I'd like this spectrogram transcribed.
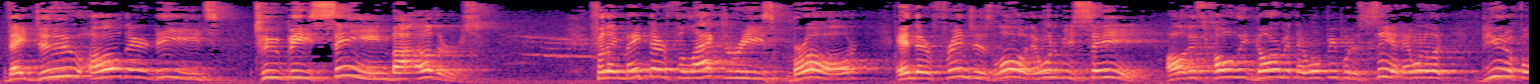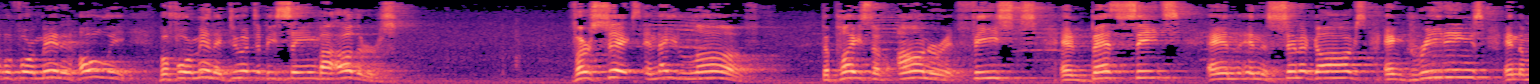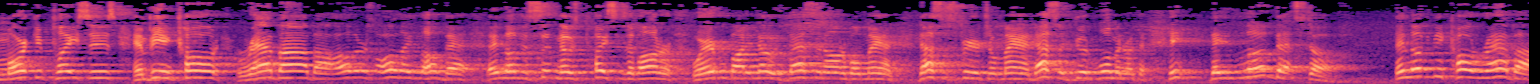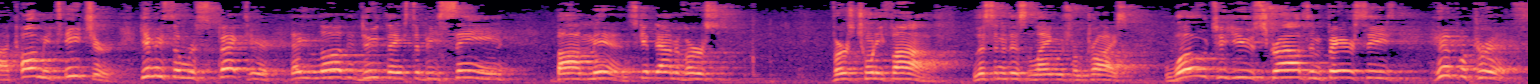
They do all their deeds to be seen by others. For they make their phylacteries broad and their fringes long. They want to be seen. All this holy garment, they want people to see it. They want to look beautiful before men and holy before men. They do it to be seen by others. Verse 6 And they love the place of honor at feasts and best seats and in the synagogues and greetings in the marketplaces and being called rabbi by others. Oh, they love that. They love to sit in those places of honor where everybody knows that's an honorable man. That's a spiritual man. That's a good woman right there. He, they love that stuff. They love to be called rabbi. Call me teacher. Give me some respect here. They love to do things to be seen by men. Skip down to verse, verse 25. Listen to this language from Christ. Woe to you, scribes and Pharisees, hypocrites!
